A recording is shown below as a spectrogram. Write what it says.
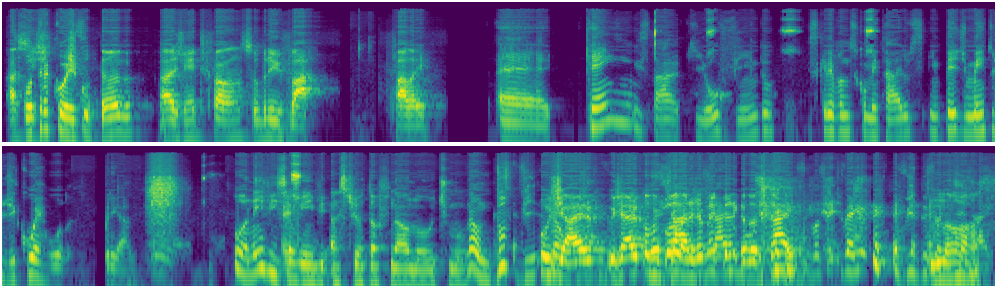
assist- Outra coisa. escutando a gente falando sobre VAR. Fala aí. É, quem está aqui ouvindo, escreva nos comentários impedimento de cu é rola. Obrigado. Pô, nem vi se alguém vi- assistiu até o final no último. Não, duvido. O não, Jairo, o Jairo colocou o Jairo- já Jairo- mecânica. das- Jairo, se você tiver ouvido isso aqui, Nossa. Jairo,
